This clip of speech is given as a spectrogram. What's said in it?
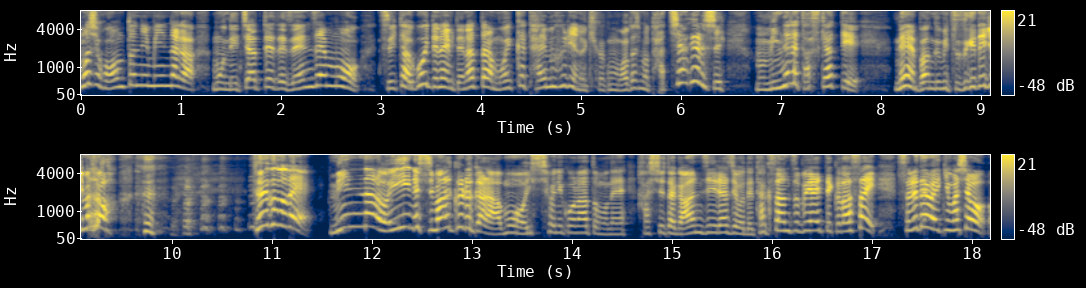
もし本当にみんながもう寝ちゃってて全然もうツイッター動いてないみたいになったらもう一回タイムフリーの企画も私も立ち上げるし、もうみんなで助け合ってね、番組続けていきましょう ということで、みんなのいいねしまくるから、もう一緒にこの後もね、ハッシュタグアンジーラジオでたくさんつぶやいてください。それでは行きましょう。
